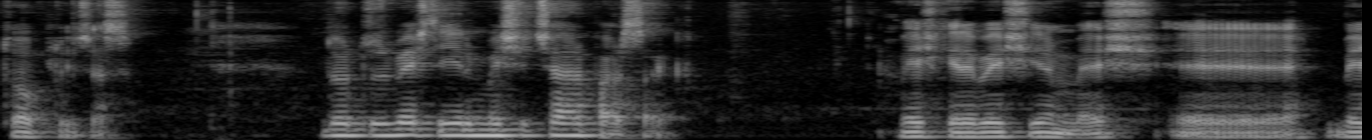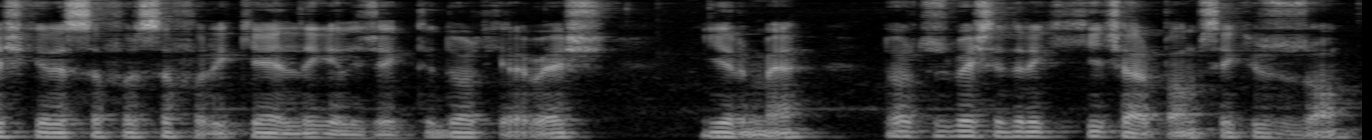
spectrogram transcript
toplayacağız. 405 ile 25'i çarparsak 5 kere 5 25. Ee, 5 kere 0 0 2 elde gelecekti. 4 kere 5 20. 405 ile direkt 2'yi çarpalım. 810.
